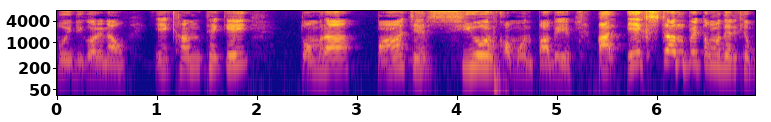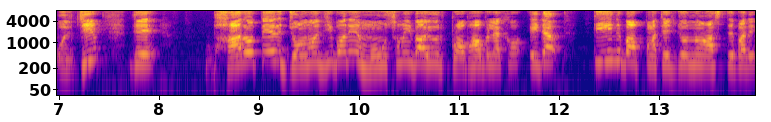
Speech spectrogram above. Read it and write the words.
তৈরি করে নাও। এখান থেকেই তোমরা পাঁচের শিওর কমন পাবে। আর এক্সট্রা রূপে তোমাদেরকে বলছি যে, ভারতের জনজীবনে মৌসুমী বায়ুর প্রভাব লেখো। এটা তিন বা পাঁচের জন্য আসতে পারে।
